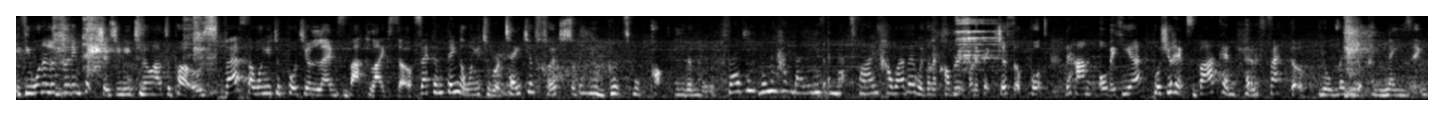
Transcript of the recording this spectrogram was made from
If you want to look good in pictures, you need to know how to pose. First, I want you to put your legs back like so. Second thing, I want you to rotate your foot so that your glutes will pop even more. Thirdly, women have bellies and that's fine. However, we're going to cover it for the picture. So put the hand over here, push your hips back and perfecto. You already look amazing.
